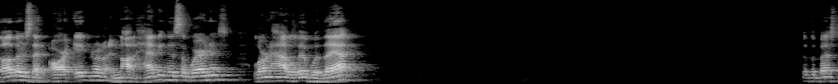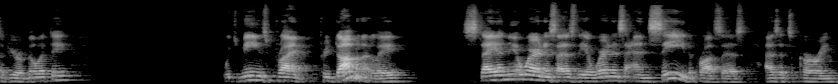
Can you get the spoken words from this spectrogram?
others that are ignorant and not having this awareness, learn how to live with that. To the best of your ability, which means predominantly stay in the awareness as the awareness and see the process as it's occurring.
